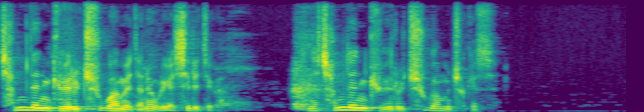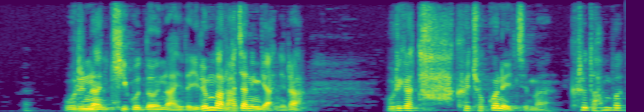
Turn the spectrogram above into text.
참된 교회를 추구하며잖아요 우리가 시리즈가 그냥 참된 교회를 추구하면 좋겠어요. 우리는 기고 너는 아니다 이런 말을 하자는 게 아니라 우리가 다 그 조건에 있지만 그래도 한번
